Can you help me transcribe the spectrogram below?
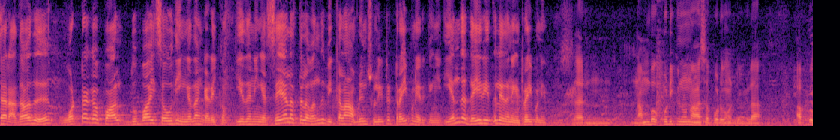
சார் அதாவது ஒட்டகப்பால் துபாய் சவுதி இங்கே தான் கிடைக்கும். இதை நீங்கள் சேலத்தில் வந்து விற்கலாம் அப்படின்னு சொல்லிட்டு ட்ரை பண்ணியிருக்கீங்க எந்த தைரியத்தில் இதை நீங்கள் ட்ரை பண்ணியிருக்கீங்க சார் நம்ம குடிக்கணும்னு ஆசைப்படுவோம் இல்லைங்களா? அப்போ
